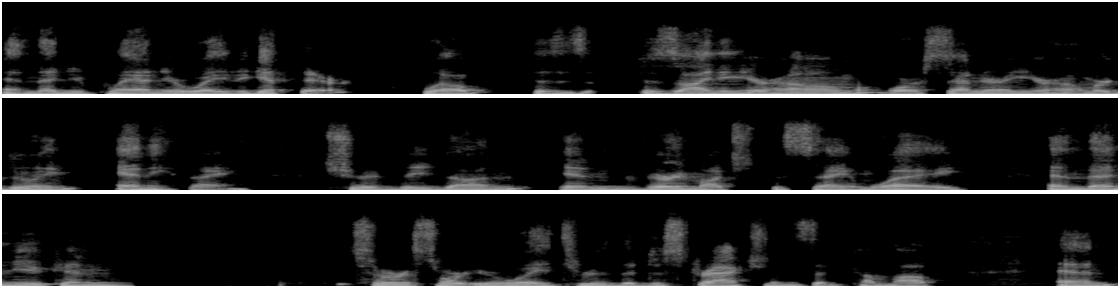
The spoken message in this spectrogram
and then you plan your way to get there. Well, des- designing your home or centering your home or doing anything should be done in very much the same way. And then you can sort of sort your way through the distractions that come up. And,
